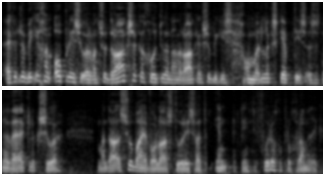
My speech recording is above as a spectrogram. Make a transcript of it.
Ek het so 'n bietjie gaan oplees oor want sodra ek sulke goed hoor dan raak ek so 'n bietjie onmiddellik skepties, is dit nou werklik so? Want daar is so baie wolla stories wat een ek dink die vorige programme het ek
